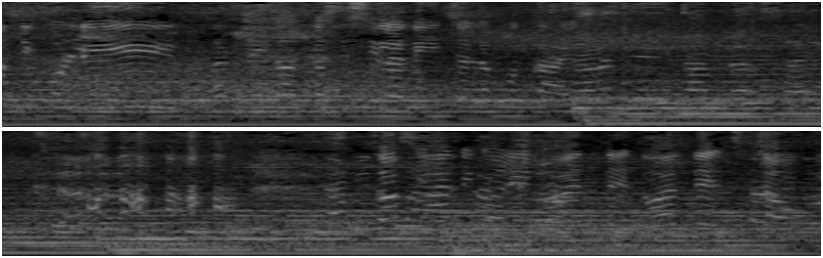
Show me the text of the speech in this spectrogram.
ate ko late. Nag-check out kasi sila late sa labot tayo. Parang yung number 5. Kasi ate ko late 110. 110 sa Chowking.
